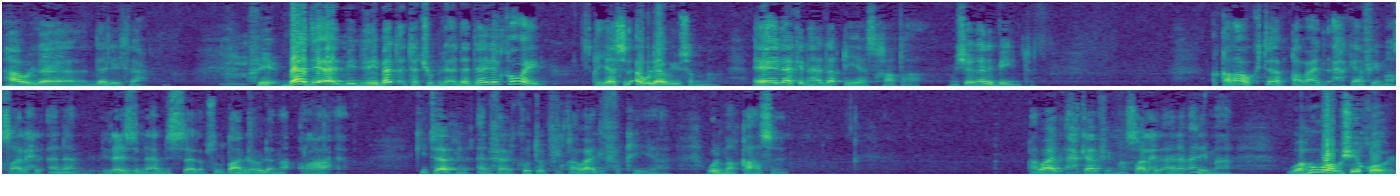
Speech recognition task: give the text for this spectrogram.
هاو الدليل تاعه. في بادئ ذي بدء تشوف هذا دليل قوي قياس الأولوي يسمى اي لكن هذا قياس خطأ. مش أنا اللي بينته. اقرأوا كتاب قواعد الأحكام في مصالح الأنام للعز بن عبد السلام سلطان العلماء رائع. كتاب من أنفع الكتب في القواعد الفقهية والمقاصد. قواعد الأحكام في مصالح الأنام يعني ما وهو وش يقول؟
